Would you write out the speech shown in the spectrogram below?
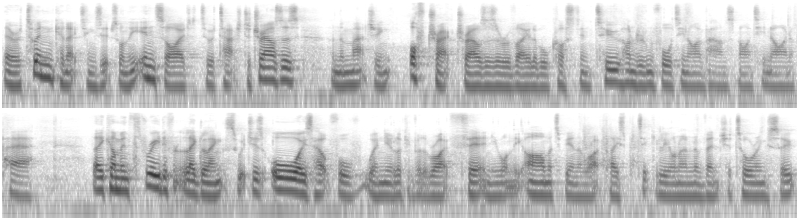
There are twin connecting zips on the inside to attach to trousers and the matching off-track trousers are available costing £249.99 a pair. They come in three different leg lengths which is always helpful when you're looking for the right fit and you want the armour to be in the right place particularly on an adventure touring suit.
